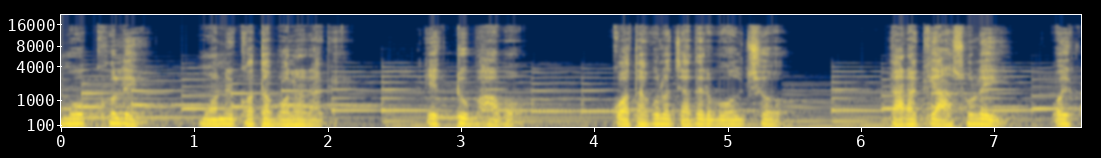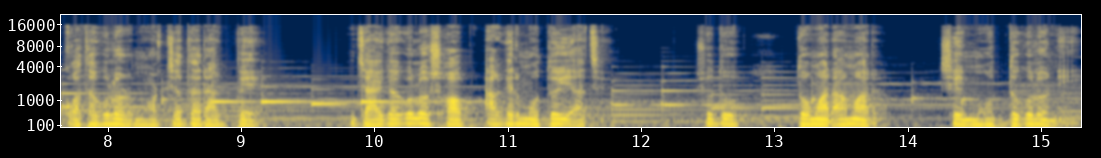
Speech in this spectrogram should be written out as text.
মুখ খুলে মনের কথা বলার আগে একটু ভাবো, কথাগুলো যাদের বলছো, তারা কি আসলেই ওই কথাগুলোর মর্যাদা রাখবে? জায়গাগুলো সব আগের মতোই আছে। শুধু তোমার, আমার সেই মুহূর্তগুলো নেই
